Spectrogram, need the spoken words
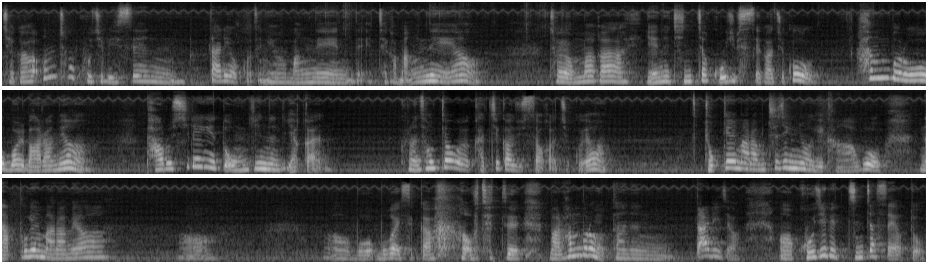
제가 엄청 고집이 센 딸이었거든요. 막내인데 제가 막내예요. 저희 엄마가 얘는 진짜 고집 세가지고 함부로 뭘 말하면 바로 실행에 또 옮기는 약간 그런 성격을 같이 가지고 있어가지고요. 좋게 말하면 추진력이 강하고 나쁘게 말하면 어, 어, 뭐, 뭐가 있을까? 어쨌든 말 함부로 못하는 딸이죠. 어, 고집이 진짜 세요, 또.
